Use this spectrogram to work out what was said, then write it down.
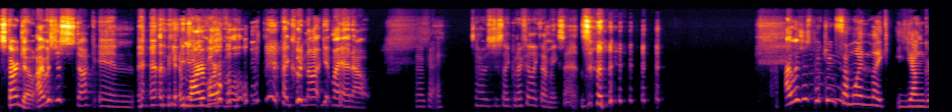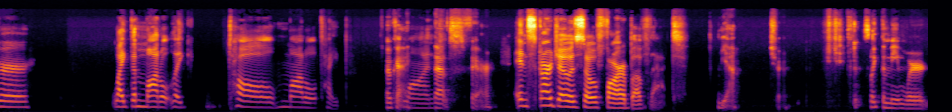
ScarJo. I was just stuck in, in Marvel? I could not get my head out. Okay. So I was just like, but I feel like that makes sense. I was just picturing someone like younger, like the model, like tall model type okay. blonde. That's fair. and ScarJo is so far above that. Yeah. True. It's like the meme where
